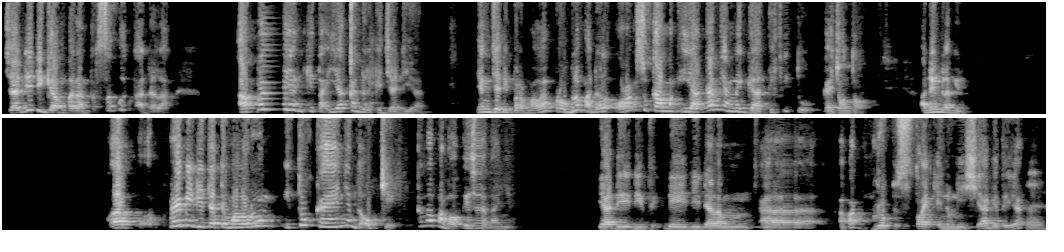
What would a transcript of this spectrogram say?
jadi di gambaran tersebut adalah apa yang kita iyakan dari kejadian yang jadi permasalahan problem adalah orang suka mengiyakan yang negatif itu kayak contoh ada yang bilang gini uh, premeditated malurung itu kayaknya nggak oke. Okay. Kenapa nggak oke okay, saya tanya? Ya di di di, di dalam uh, apa grup Stoik Indonesia gitu ya. Hmm.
